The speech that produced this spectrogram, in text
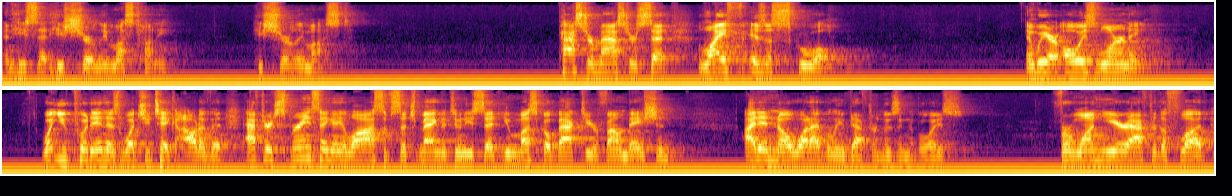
And he said, He surely must, honey. He surely must. Pastor Masters said, Life is a school, and we are always learning. What you put in is what you take out of it. After experiencing a loss of such magnitude, he said, You must go back to your foundation. I didn't know what I believed after losing the boys. For one year after the flood,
